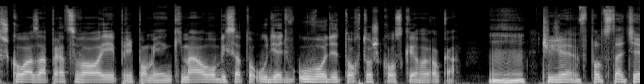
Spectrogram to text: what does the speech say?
škola zapracovala jej pripomienky. Malo by sa to udiať v úvode tohto školského roka. Mm-hmm. Čiže v podstate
